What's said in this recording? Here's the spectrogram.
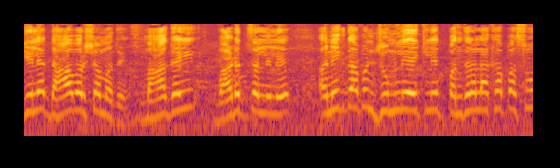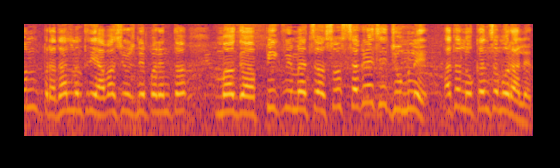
गेल्या दहा वर्षामध्ये महागाई वाढत चाललेली आहे. अनेकदा आपण जुमले ऐकलेत पंधरा लाखापासून प्रधानमंत्री आवास योजनेपर्यंत मग पीक विम्याचं असो सगळेच हे जुमले आता लोकांसमोर आलेत.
